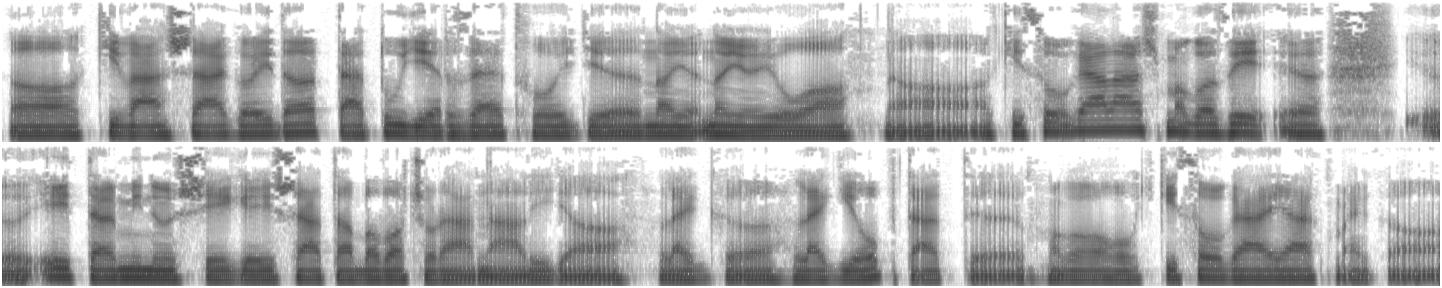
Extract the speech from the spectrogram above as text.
a kívánságaidat, tehát úgy érzed, hogy nagyon, nagyon jó a, a kiszolgálás, maga az é, étel minősége is általában vacsoránál így a leg, legjobb, tehát maga ahogy kiszolgálják, meg a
